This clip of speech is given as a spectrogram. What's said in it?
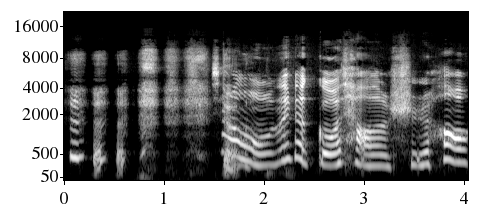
像我那个国小的时候，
